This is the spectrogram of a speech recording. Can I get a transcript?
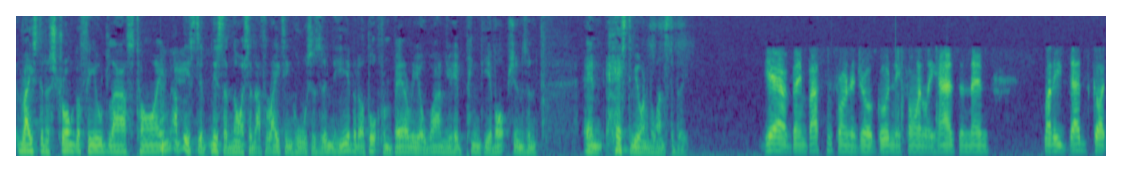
raced in a stronger field last time. Um, there's, there's some nice enough rating horses in here, but I thought from barrier one you had plenty of options and and has to be one of the ones to beat. Yeah, I've been busting for him to draw good, and he finally has. And then, bloody Dad's got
